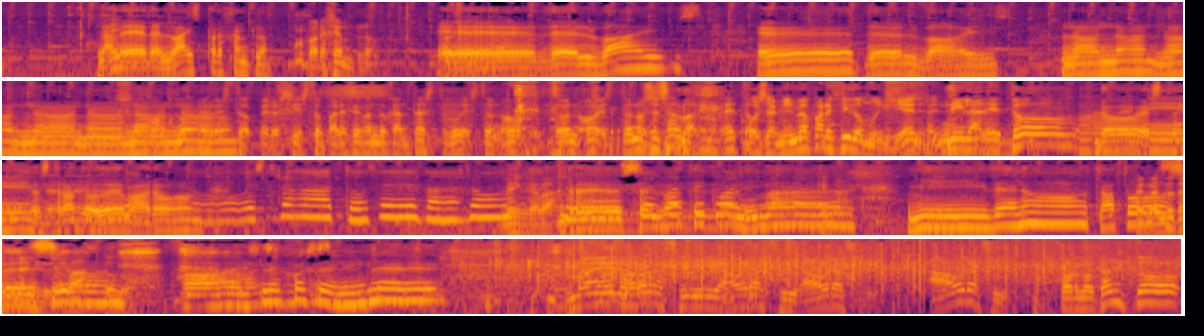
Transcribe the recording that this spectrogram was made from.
La de Del Vice, por ejemplo. Por ejemplo. Eh, del Vice, eh, del Vice. Na, na, na, na, na, Juanjo, na. pero, esto, pero si esto parece cuando cantas tú, esto no, esto no, esto no se salva del reto. Pues a mí me ha parecido muy bien. ¿eh? Ni la de do. Do, este, estrato de varón. Oh, estrato de varón. Venga, va. Re selvático animal. ¿Qué más? Mi denota Fernando también ayuda, va, posesión. todo. Faz lejos en inglés. Bueno, ahora sí, ahora sí, ahora sí, ahora sí. Por lo tanto,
